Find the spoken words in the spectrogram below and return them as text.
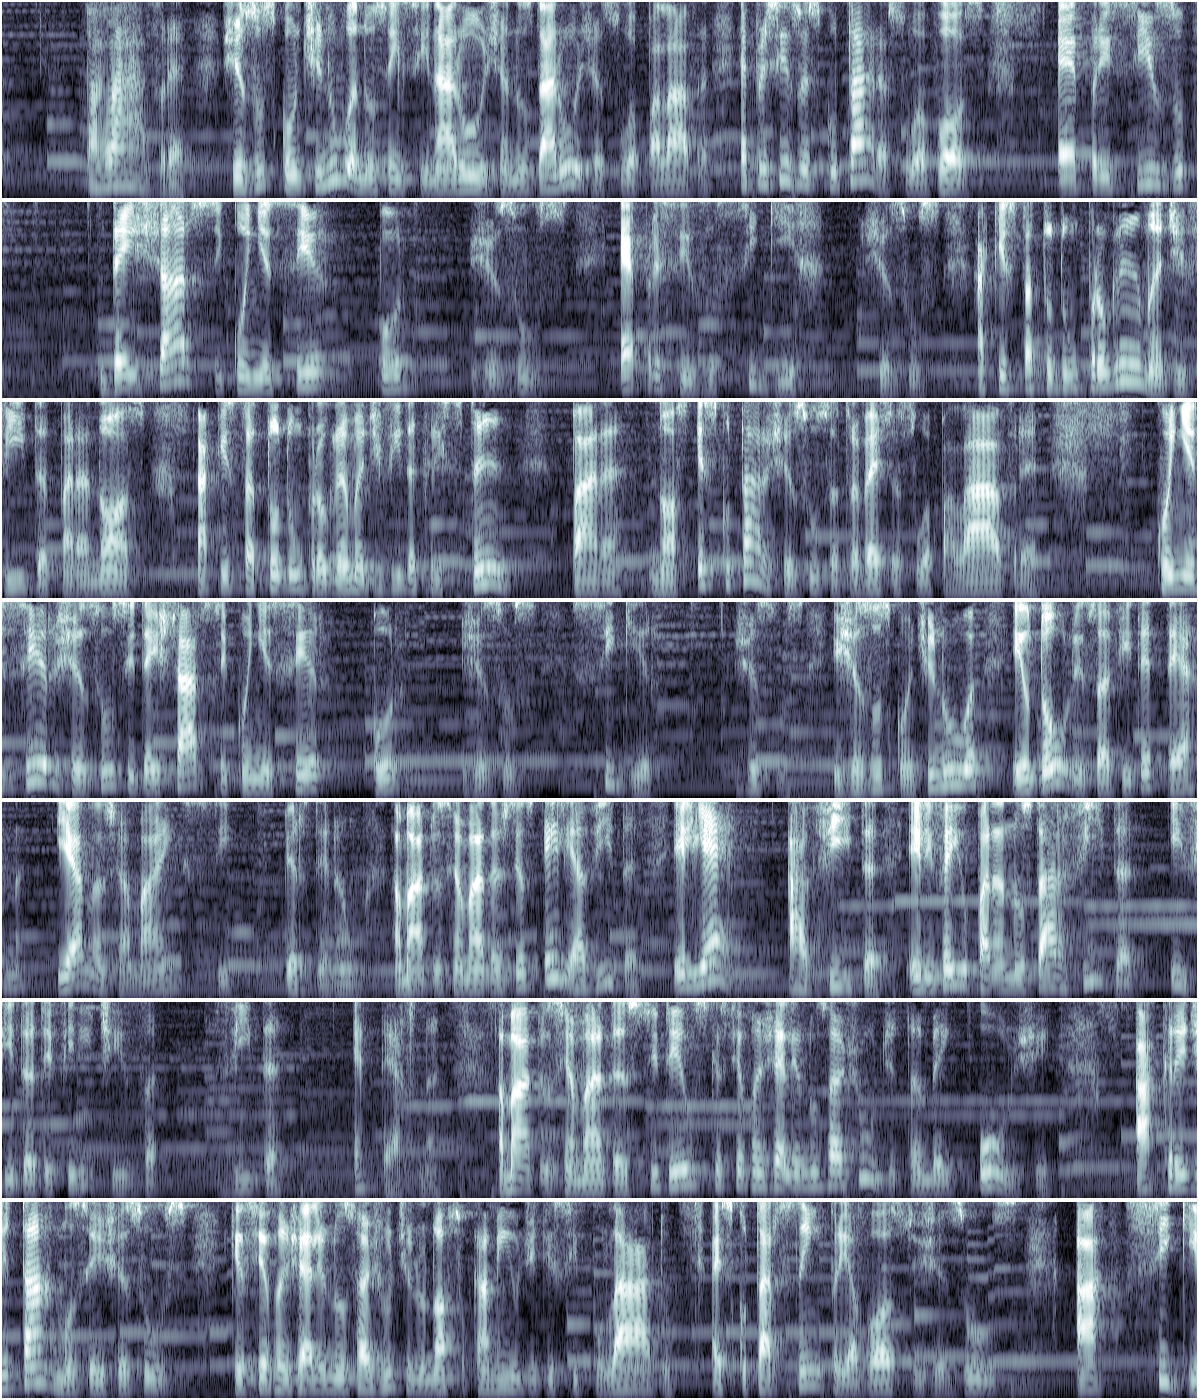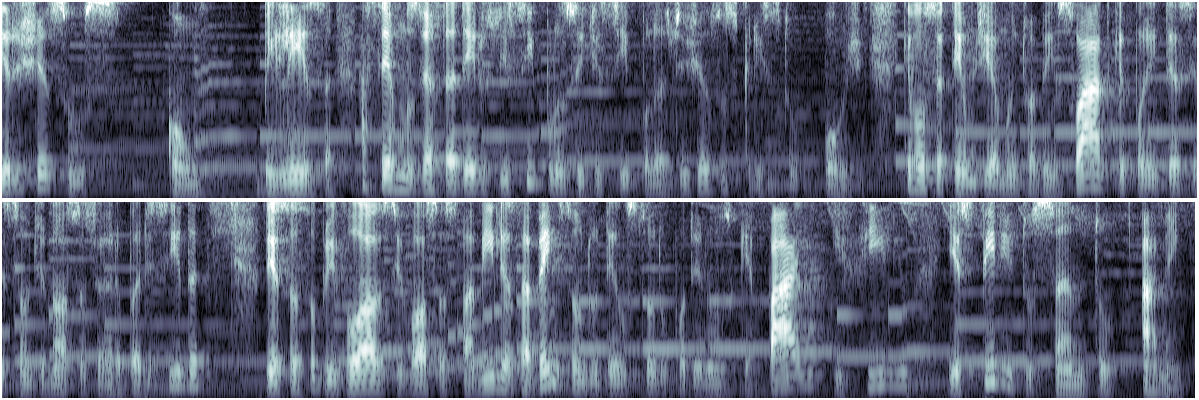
palavra. Jesus continua a nos ensinar hoje, a nos dar hoje a sua palavra. É preciso escutar a sua voz. É preciso deixar-se conhecer por Jesus. É preciso seguir Jesus. Aqui está todo um programa de vida para nós. Aqui está todo um programa de vida cristã para nós. Escutar Jesus através da Sua palavra, conhecer Jesus e deixar-se conhecer por Jesus. Seguir Jesus. E Jesus continua: Eu dou-lhes a vida eterna e elas jamais se perderão. Amados e amadas de Deus, Ele é a vida, Ele é a vida, Ele veio para nos dar vida e vida definitiva, vida eterna. Amados e amadas de Deus, que este Evangelho nos ajude também hoje acreditarmos em Jesus, que este Evangelho nos ajude no nosso caminho de discipulado, a escutar sempre a voz de Jesus, a seguir Jesus com beleza, a sermos verdadeiros discípulos e discípulas de Jesus Cristo hoje. Que você tenha um dia muito abençoado, que por intercessão de Nossa Senhora Aparecida, desça sobre vós e vossas famílias a bênção do Deus Todo-Poderoso, que é Pai e Filho e Espírito Santo. Amém.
